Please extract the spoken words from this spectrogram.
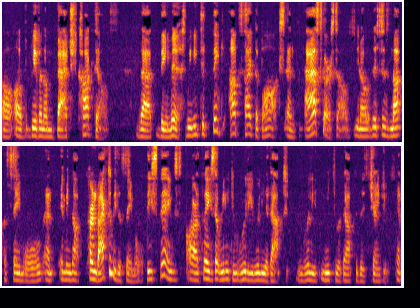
uh, of giving them batched cocktails that they miss. We need to think outside the box and ask ourselves, you know, this is not the same old and it may not turn back to be the same old. These things are things that we need to really, really adapt to. We really need to adapt to these changes. And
